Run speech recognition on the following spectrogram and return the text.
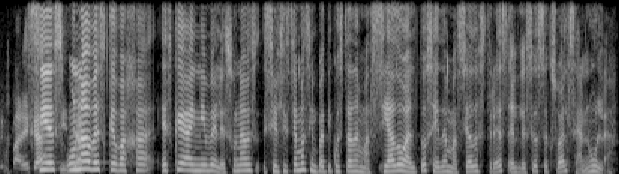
en pareja. Si es una vez que baja, es que hay niveles. Una vez, si el sistema simpático está demasiado alto, si hay demasiado estrés, el deseo sexual se anula.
